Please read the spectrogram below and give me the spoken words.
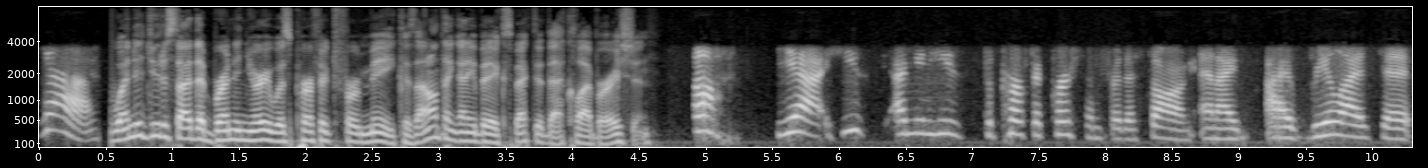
Yeah. When did you decide that Brendon Urie was perfect for me? Because I don't think anybody expected that collaboration. Oh, yeah. He's, I mean, he's the perfect person for this song. And I, I realized it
